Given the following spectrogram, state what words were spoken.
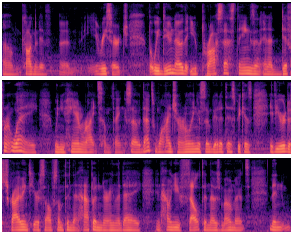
um, cognitive uh, research, but we do know that you process things in, in, a different way when you handwrite something. So that's why journaling is so good at this because if you're describing to yourself something that happened during the day and how you felt in those moments, then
